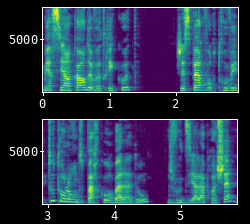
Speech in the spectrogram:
Merci encore de votre écoute. J'espère vous retrouver tout au long du parcours balado. Je vous dis à la prochaine.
